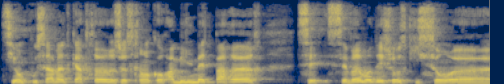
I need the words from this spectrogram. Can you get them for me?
Si on pousse à 24 heures, je serai encore à 1000 mètres par heure. C'est vraiment des choses qui sont euh,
